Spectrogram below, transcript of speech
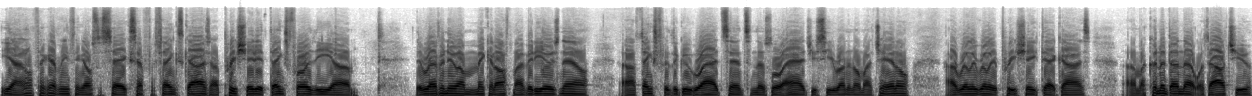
Yeah, I don't think I have anything else to say except for thanks, guys. I appreciate it. Thanks for the um, the revenue I'm making off my videos now. Uh, thanks for the Google AdSense and those little ads you see running on my channel. I really, really appreciate that, guys. Um, I couldn't have done that without you.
